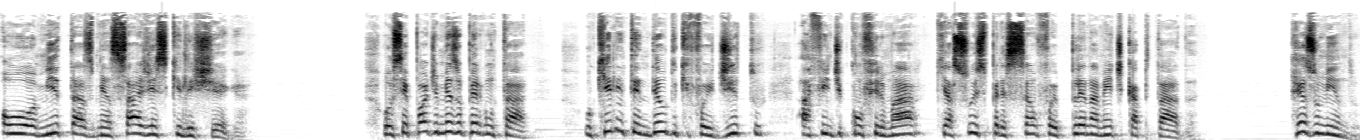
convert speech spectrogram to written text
ou omita as mensagens que lhe chega. Você pode mesmo perguntar o que ele entendeu do que foi dito, a fim de confirmar que a sua expressão foi plenamente captada. Resumindo,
